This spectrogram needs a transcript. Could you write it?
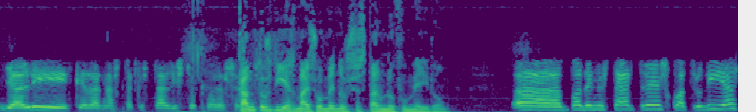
e ali quedan hasta que está listo para ser Cantos días máis ou menos están no fumeiro? Uh, poden estar tres, cuatro días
